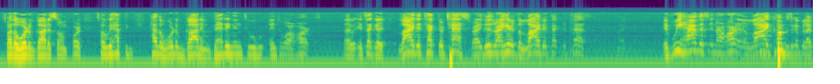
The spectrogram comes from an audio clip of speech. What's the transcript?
That's why the Word of God is so important. So we have to have the Word of God embedded into into our hearts. It's like a lie detector test, right? This right here is the lie detector test. Right? If we have this in our heart and a lie comes, it's gonna be like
